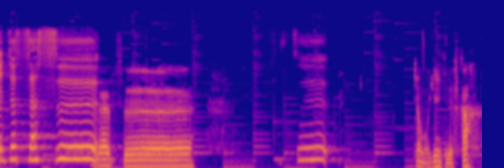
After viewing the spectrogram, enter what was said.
おざっさっすおー。ざっすー今日も元気ですか？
